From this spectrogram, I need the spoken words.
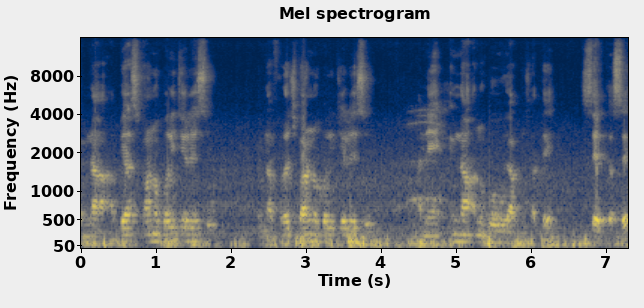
એમના અભ્યાસકાળનો પરિચય લેશું એમના ફરજકાળનો પરિચય લેશું અને એમના અનુભવો આપણી સાથે શેર કરશે.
